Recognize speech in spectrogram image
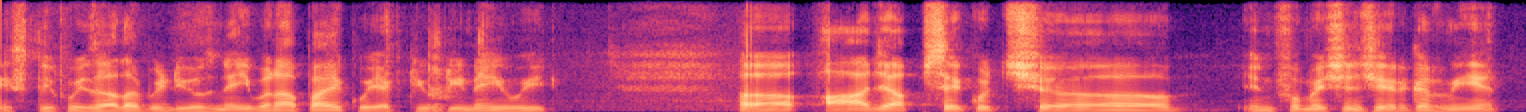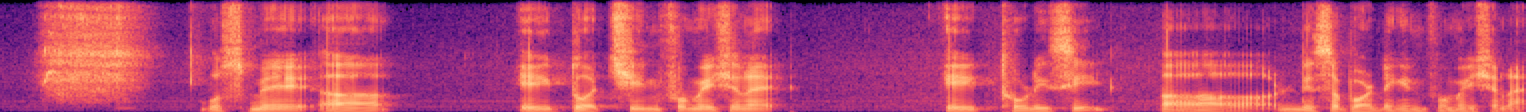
इसलिए कोई ज़्यादा वीडियोस नहीं बना पाए कोई एक्टिविटी नहीं हुई। uh, आज आपसे कुछ इंफॉर्मेशन uh, शेयर करनी है। उसमें uh, एक तो अच्छी इन्फॉर्मेशन है एक थोड़ी सी डिसअपॉइंटिंग इन्फॉर्मेशन है।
